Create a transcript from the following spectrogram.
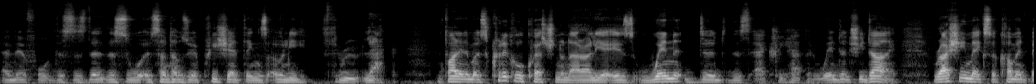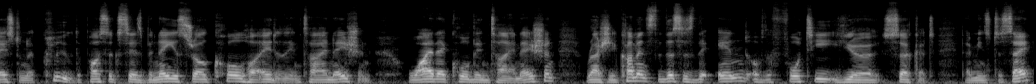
and therefore this is the, this is sometimes we appreciate things only through lack. And finally, the most critical question on our aliyah is when did this actually happen? When did she die? Rashi makes a comment based on a clue. The pasuk says, "Bnei Yisrael kol ha'eda," the entire nation. Why they called the entire nation? Rashi comments that this is the end of the 40-year circuit. That means to say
